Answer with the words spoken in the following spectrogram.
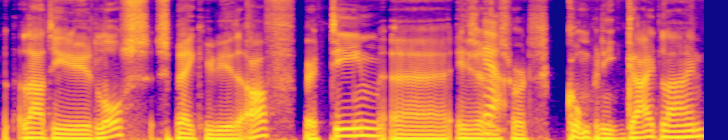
Laten jullie het los? Spreken jullie het af per team? Uh, is er ja. een soort company guideline?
